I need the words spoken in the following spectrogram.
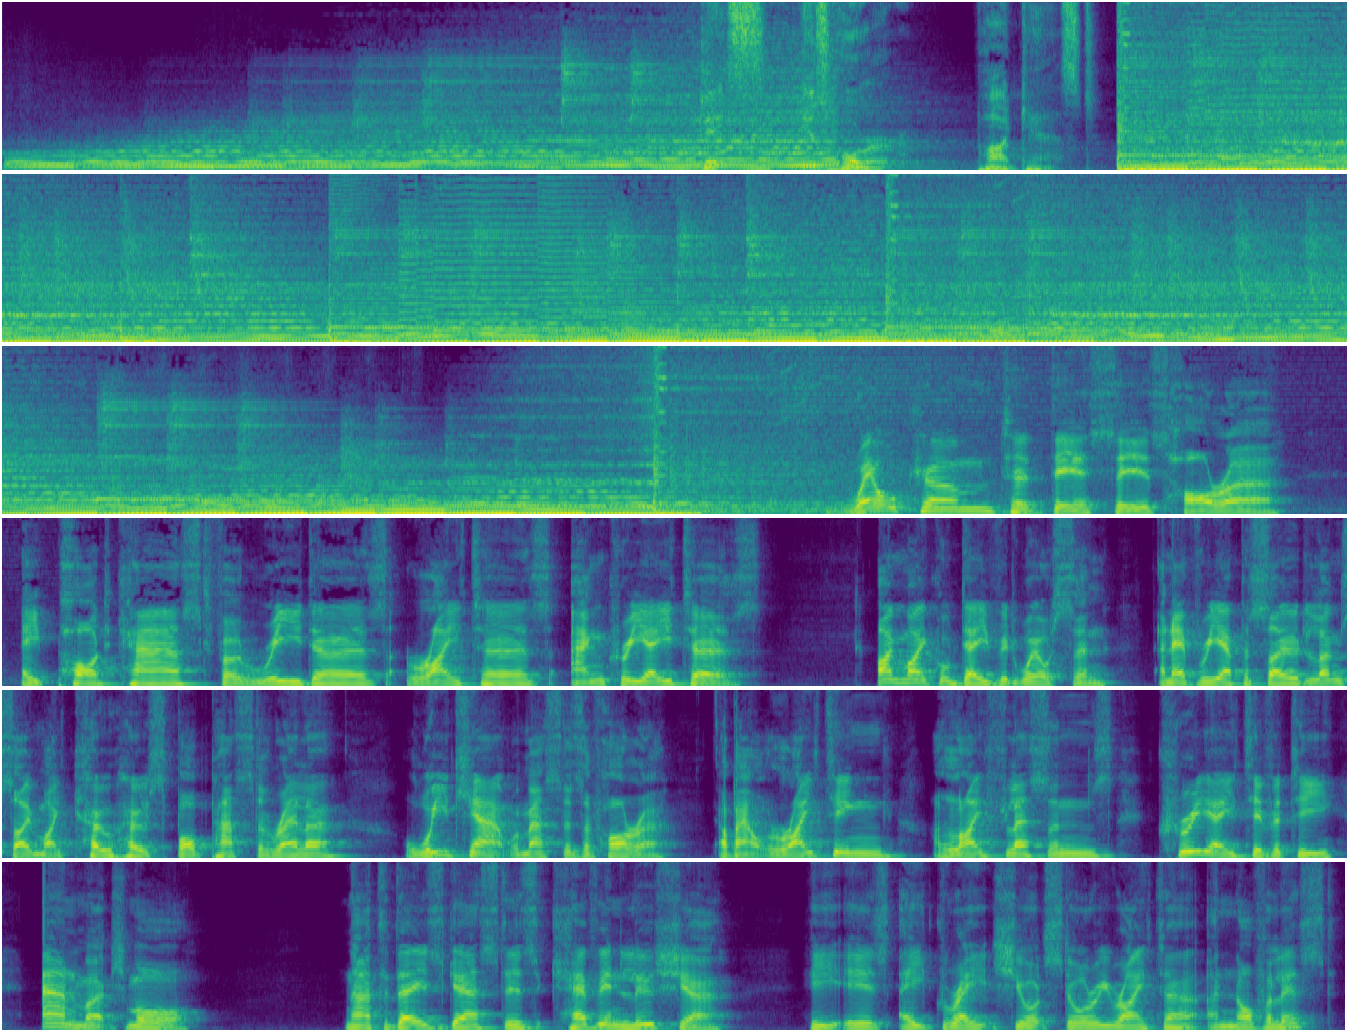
This is Horror Podcast. Welcome to This is Horror, a podcast for readers, writers, and creators. I'm Michael David Wilson, and every episode, alongside my co host Bob Pastorella, we chat with masters of horror about writing, life lessons, creativity, and much more. Now, today's guest is Kevin Lucia. He is a great short story writer, a novelist,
